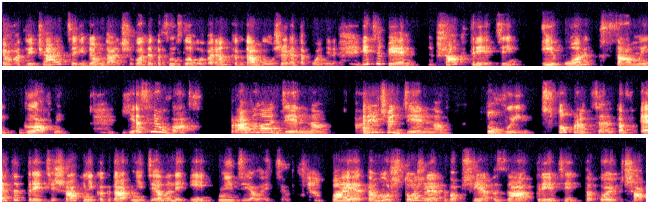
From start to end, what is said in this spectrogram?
чем отличается, идем дальше. Вот это смысловой вариант, когда вы уже это поняли. И теперь шаг третий, и он самый главный. Если у вас правило отдельно, а речь отдельно, то вы 100% этот третий шаг никогда не делали и не делаете. Поэтому что же это вообще за третий такой шаг?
